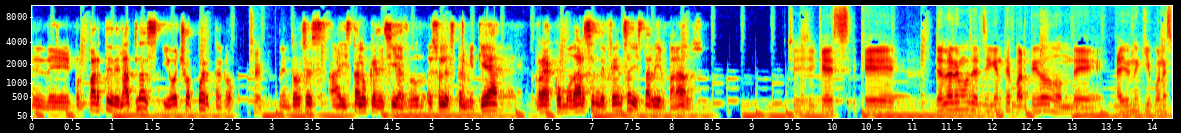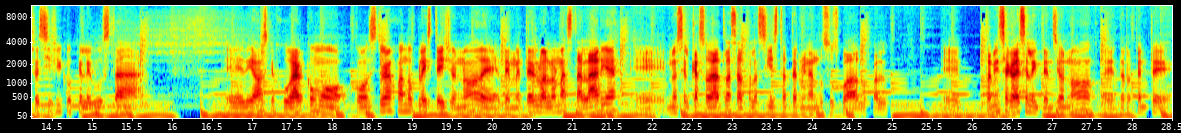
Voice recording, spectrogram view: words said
eh, de, por parte del Atlas y 8 a puerta, ¿no? Sí. Entonces ahí está lo que decías, ¿no? Eso les permitía reacomodarse en defensa y estar bien parados. Sí, sí, que es que ya hablaremos del siguiente partido donde hay un equipo en específico que le gusta eh, digamos que jugar como, como si estuvieran jugando PlayStation, ¿no? De, meter el balón hasta el área. Eh, no es el caso de Atlas. Atlas sí está terminando sus jugadas, lo cual eh, también se agradece la intención, ¿no? de repente,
